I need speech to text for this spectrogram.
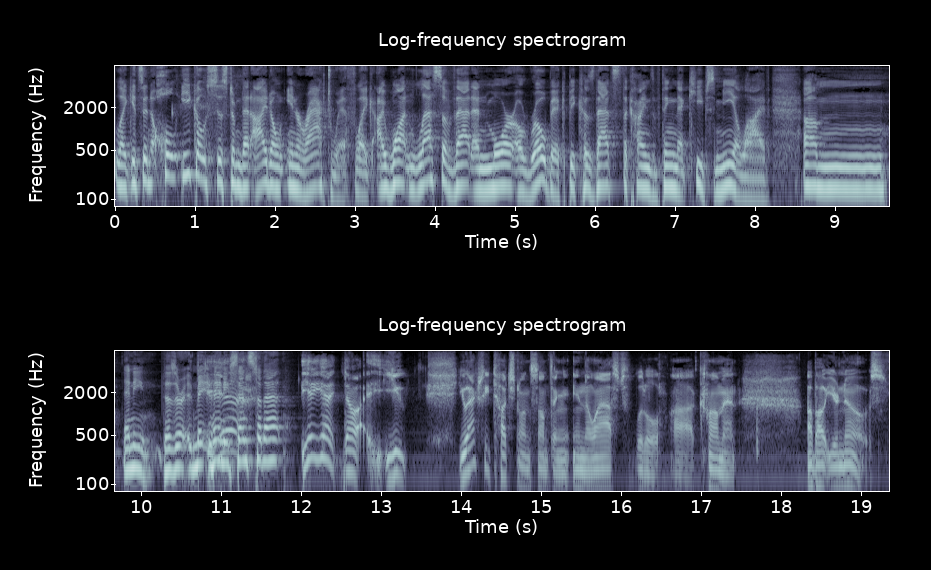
like it's a whole ecosystem that I don't interact with. Like I want less of that and more aerobic because that's the kinds of thing that keeps me alive. Um, any does there make yeah. any sense to that? Yeah, yeah. No, you you actually touched on something in the last little uh, comment about your nose.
